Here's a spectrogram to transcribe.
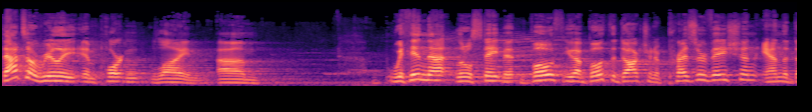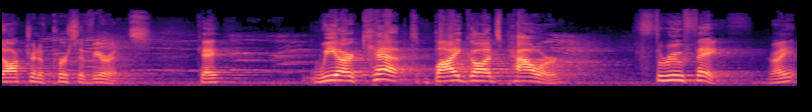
that's a really important line. Um, within that little statement, both you have both the doctrine of preservation and the doctrine of perseverance. Okay? We are kept by God's power through faith, right?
